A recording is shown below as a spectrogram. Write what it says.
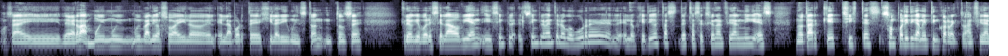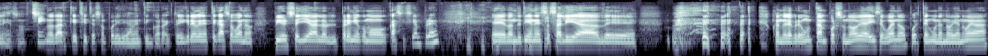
O sea, y de verdad, muy, muy, muy valioso ahí lo- el, el aporte de Hillary Winston. Entonces, creo que por ese lado bien. Y simple- simplemente lo que ocurre, el, el objetivo de esta, de esta sección al final, Miguel, es notar qué chistes son políticamente incorrectos. Al final es eso. Sí. Notar qué chistes son políticamente incorrectos. Y creo que en este caso, bueno, Pierce se lleva el premio como casi siempre, eh, donde tiene esa salida de... Cuando le preguntan por su novia, dice, bueno, pues tengo una novia nueva.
